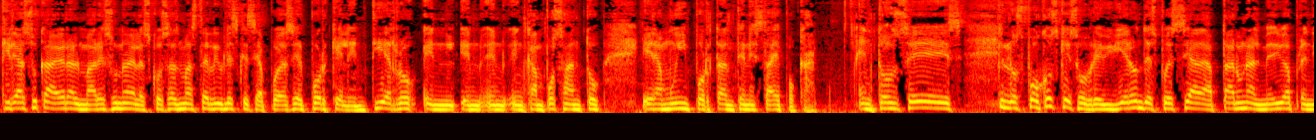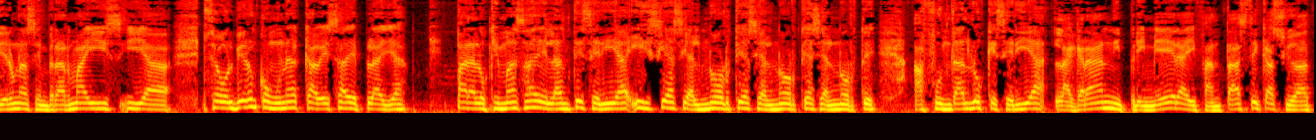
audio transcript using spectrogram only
Tirar su cadáver al mar es una de las cosas más terribles que se puede hacer porque el entierro en, en, en Campo Santo era muy importante en esta época. Entonces, los pocos que sobrevivieron después se adaptaron al medio, aprendieron a sembrar maíz y a, se volvieron como una cabeza de playa para lo que más adelante sería irse hacia el norte, hacia el norte, hacia el norte, a fundar lo que sería la gran y primera y fantástica ciudad,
